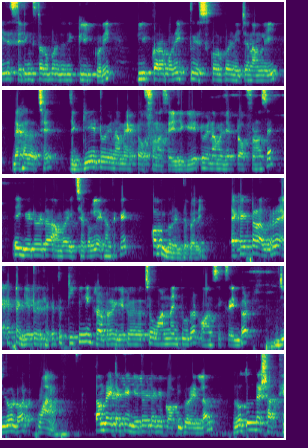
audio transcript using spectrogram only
এই যে সেটিংসটার উপরে যদি ক্লিক করি ক্লিক করার পরে একটু স্ক্রল করে নিচে নামলেই দেখা যাচ্ছে যে গেটওয়ে নামে একটা অপশন আছে। এই যে গেটওয়ে নামে যে একটা অপশন আছে, এই গেটওয়েটা আমরা ইচ্ছা করলে এখান থেকে কপি করে নিতে পারি। এক একটা রাউটারে এক একটা গেটওয়ে থাকে। তো টিপি লিঙ্ক রাউটারের গেটওয়ে হচ্ছে one nine two dot one six eight dot zero dot one তো আমরা এটাকে গেটওয়েটাকে কপি করে নিলাম। নতুনদের সাথে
